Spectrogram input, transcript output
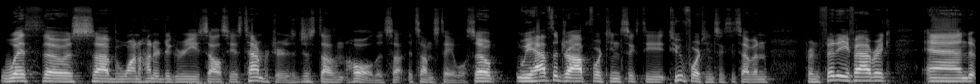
with those sub 100 degrees Celsius temperatures. It just doesn't hold. It's, it's unstable. So we have to drop 1460 to 1467 for Infinity Fabric. And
